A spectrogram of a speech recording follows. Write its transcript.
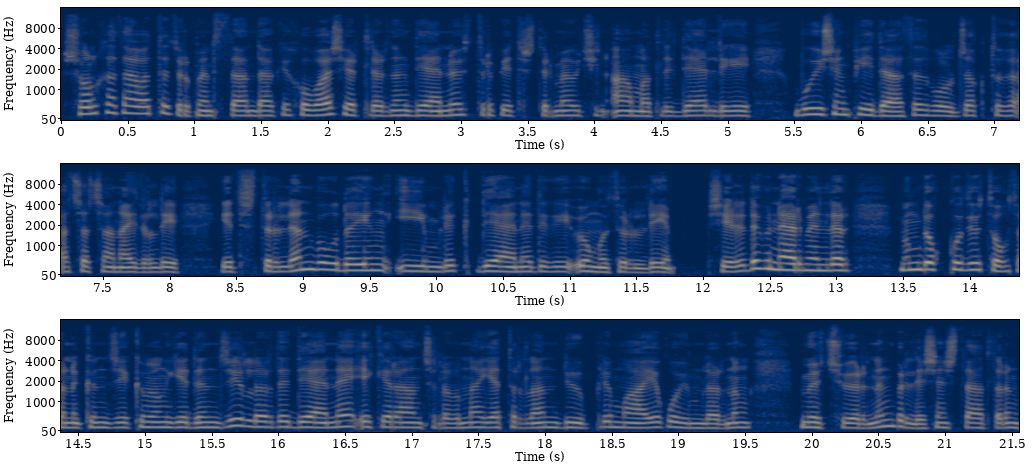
Şol hasabatda Türkmenistandaky howa şertleriniň däne ösdürip ýetişdirmek üçin amatly däldigi, bu işiň peýdasyz boljakdygy aç-açan aýdyldy. Ýetişdirilen bugdaýyň iýmlik dänedigi öňe sürüldi. Şeýle-de hünärmenler müň dokuz ýüz togsan ikinji, iki müň ýedinji ýyllarda däne ekerançylygyna ýatyrylan düýpli maýa goýumlarynyň möçberiniň Birleşen Ştatlaryň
